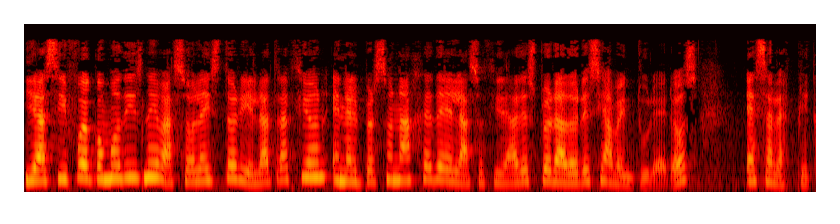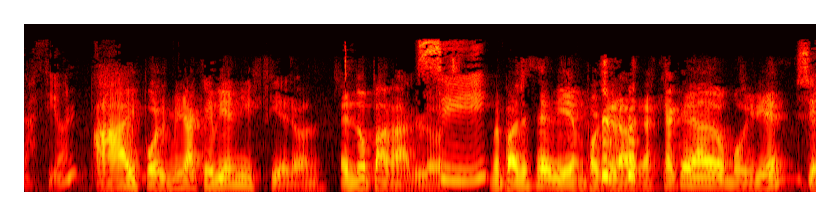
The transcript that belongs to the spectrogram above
Y así fue como Disney basó la historia y la atracción en el personaje de la Sociedad de Exploradores y Aventureros. ¿Esa es la explicación? Ay, pues mira, qué bien hicieron el no pagarlos. Sí. Me parece bien, porque la verdad es que ha quedado muy bien. Sí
